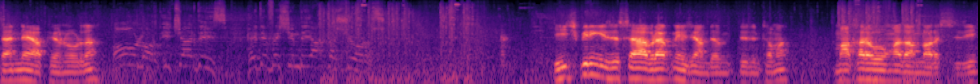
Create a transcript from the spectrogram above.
Sen ne yapıyorsun orada? Overlord. Hedefe şimdi yaklaşıyoruz. Hiçbirinizi sağa bırakmayacağım dedim, dedim tamam. Makarov'un adamları sizi.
